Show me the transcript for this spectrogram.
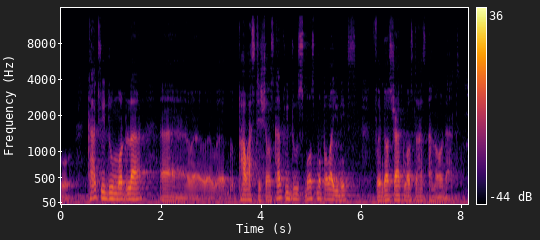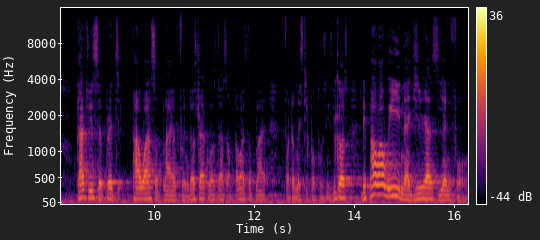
whole. Can't we do modular uh, uh, power stations? Can't we do small, small power units for industrial clusters and all that? Can't we separate power supply for industrial clusters and power supply for domestic purposes? Because the power we Nigerians yearn for,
